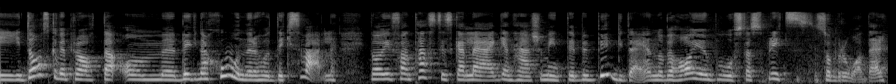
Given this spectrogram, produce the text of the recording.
Idag ska vi prata om byggnationer i Hudiksvall. Vi har ju fantastiska lägen här som inte är bebyggda än och vi har ju en bostadsbrist som råder.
